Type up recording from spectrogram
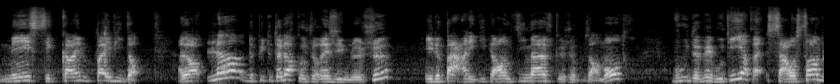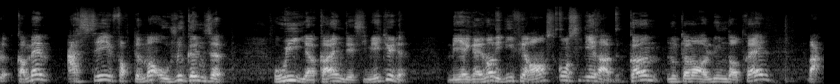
mais c'est quand même pas évident. Alors là, depuis tout à l'heure que je résume le jeu, et de par les différentes images que je vous en montre, vous devez vous dire, ben, ça ressemble quand même assez fortement au jeu Guns Up. Oui, il y a quand même des similitudes, mais il y a également des différences considérables, comme notamment l'une d'entre elles, bah,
